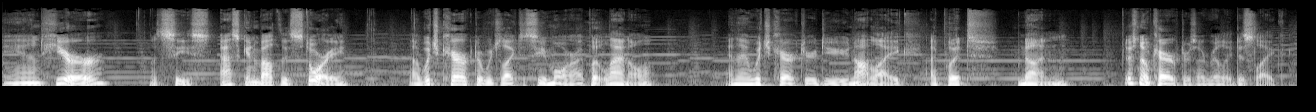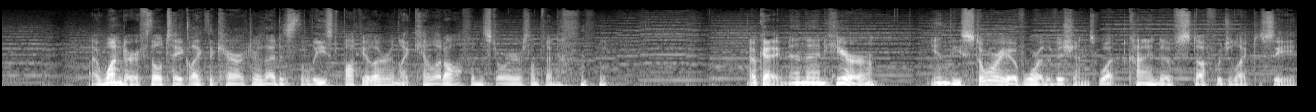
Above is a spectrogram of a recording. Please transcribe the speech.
And here, let's see, asking about this story. Uh, which character would you like to see more? I put Lannel. And then which character do you not like? I put none. There's no characters I really dislike. I wonder if they'll take like the character that is the least popular and like kill it off in the story or something. okay, and then here, in the story of War of the Visions, what kind of stuff would you like to see?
